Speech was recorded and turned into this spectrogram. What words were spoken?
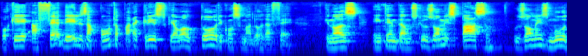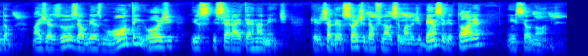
porque a fé deles aponta para Cristo, que é o autor e consumador da fé. Que nós entendamos que os homens passam, os homens mudam, mas Jesus é o mesmo ontem, hoje e será eternamente. Que Ele te abençoe e te dê um final de semana de bênção e vitória em seu nome.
